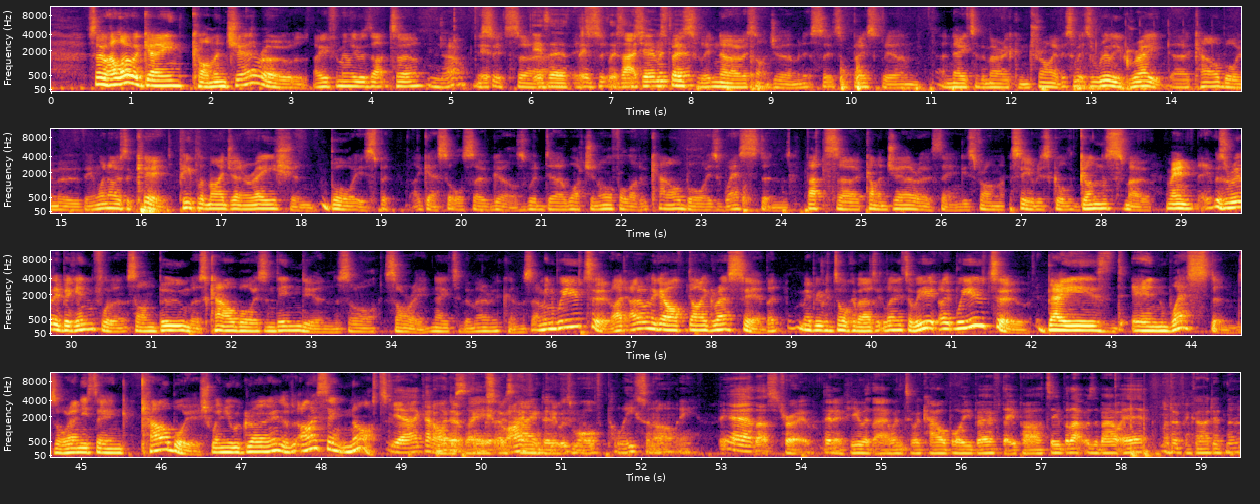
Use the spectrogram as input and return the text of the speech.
so hello again, Comancheros. Are you familiar with that term? No. It's it's uh, is a- it's- is- is it's- that a it's- German It's term? basically no, it's not German. It's it's basically um, a Native American tribe. It's it's a really great uh, cowboy movie. And when I was a kid, people of my generation, boys, but I guess also girls, would uh, watch an awful lot of cowboys, westerns. That uh, Comanchero thing is from a series called Gunsmoke. I mean, it was a really big influence on boomers, cowboys and Indians, or, sorry, Native Americans. I mean, were you two? I, I don't want to go off digress here, but maybe we can talk about it later. Were you, uh, were you two bathed in westerns or anything cowboyish when you were growing up? I think not. yeah, I kind of I want don't to say think it so. was I kind think of. it was more of police and army. Yeah, that's true. I Don't know if you were there. I went to a cowboy birthday party, but that was about it. I don't think I did. No.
